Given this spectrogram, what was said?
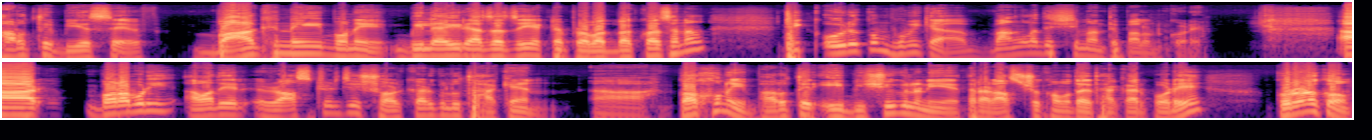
ভারতের বিএসএফ বাঘ নেই বনে বিলাই রাজা যে একটা প্রবাদ বাক্য আছে না? ঠিক ওই রকম ভূমিকা বাংলাদেশ সীমান্তে পালন করে। আর বরাবরই আমাদের রাষ্ট্রের যে সরকারগুলো থাকেন কখনোই ভারতের এই বিষয়গুলো নিয়ে তারা রাষ্ট্র ক্ষমতায় থাকার পরে কোনো রকম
